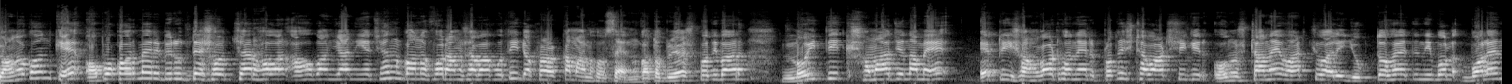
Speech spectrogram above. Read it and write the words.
জনগণকে অপকর্মের বিরুদ্ধে সোচ্চার হওয়ার আহ্বান জানিয়েছেন গণফোরাম সভাপতি ডক্টর কামাল হোসেন। গত বৃহস্পতিবার নৈতিক সমাজ নামে একটি সংগঠনের প্রতিষ্ঠা বার্ষিকীর অনুষ্ঠানে ভার্চুয়ালি যুক্ত হয়ে তিনি বলেন,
